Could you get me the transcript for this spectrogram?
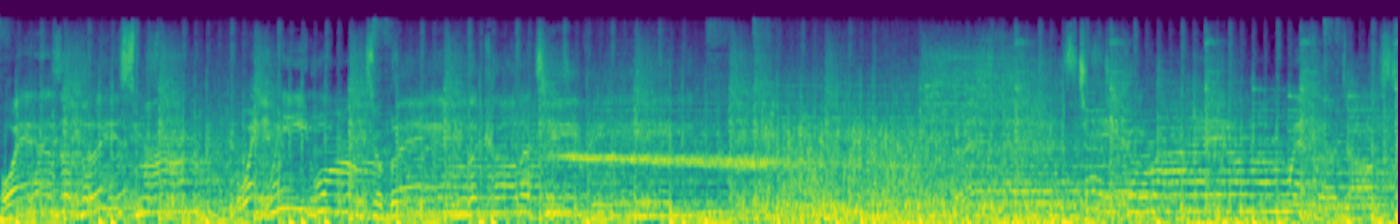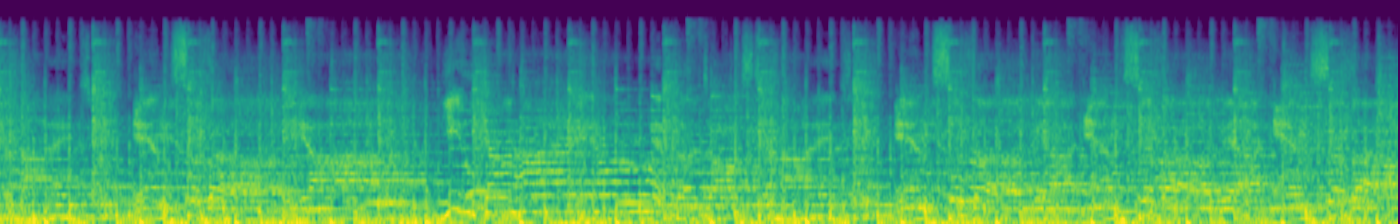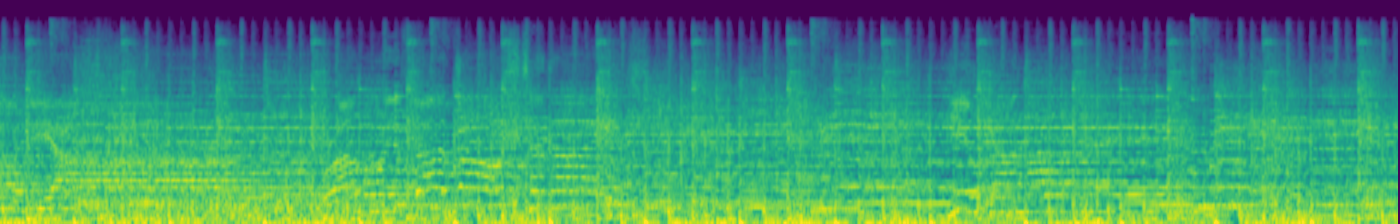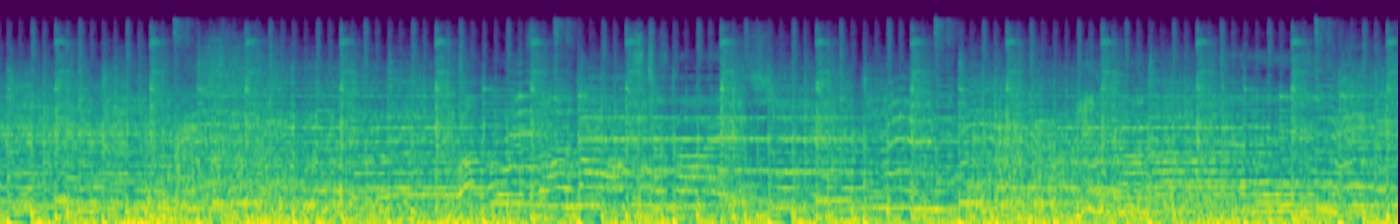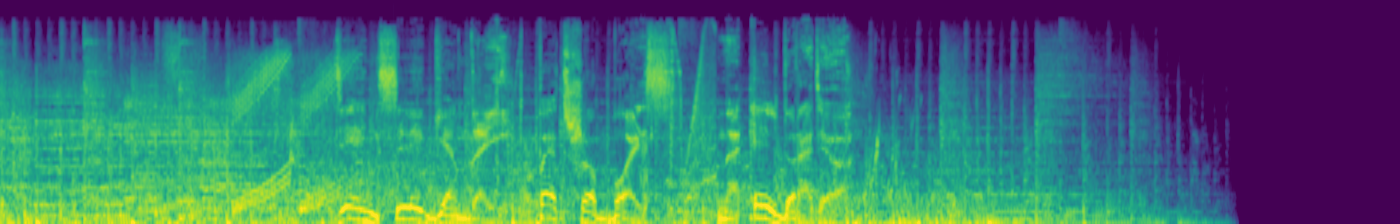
Where's the policeman when you need one to blame the color TV? День с легендой. Pet Shop Boys на Эльдо Радио.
